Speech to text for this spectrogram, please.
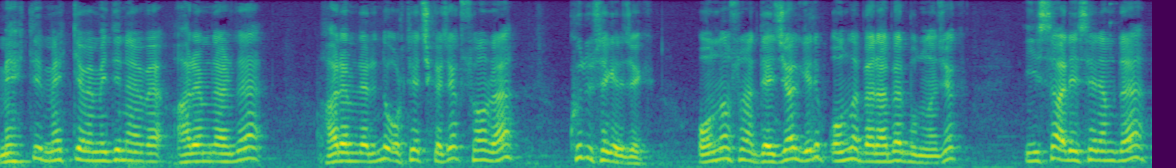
Mehdi Mekke ve Medine ve haremlerde haremlerinde ortaya çıkacak. Sonra Kudüs'e gelecek. Ondan sonra Deccal gelip onunla beraber bulunacak. İsa Aleyhisselam da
